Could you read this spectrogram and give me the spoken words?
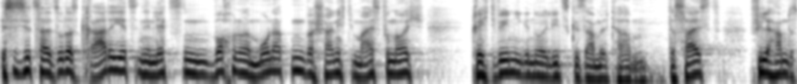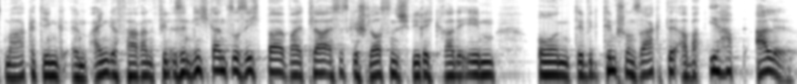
ist es jetzt halt so, dass gerade jetzt in den letzten Wochen oder Monaten wahrscheinlich die meisten von euch recht wenige neue Leads gesammelt haben. Das heißt, viele haben das Marketing ähm, eingefahren, viele sind nicht ganz so sichtbar, weil klar, es ist geschlossen, es ist schwierig gerade eben. Und wie Tim schon sagte, aber ihr habt alle,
